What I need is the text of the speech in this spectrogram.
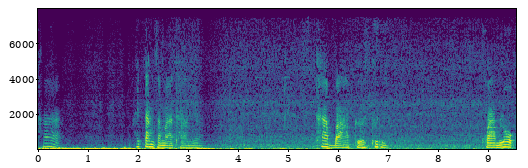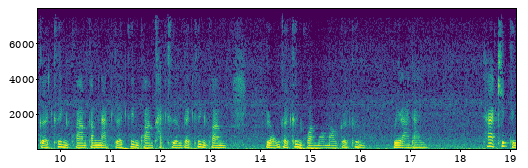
ถ้าให้ตั้งสมาทานเนี่ยถ้าบาปเกิดขึ้น ความโลภเกิดขึ้น ความกำหนัดเกิดขึ้น ความขัดเคืองเกิดขึ้น ความหลงเกิดขึ้น ความมัวเมาเกิดขึ้น เวลาใด ถ้าคิดถึง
